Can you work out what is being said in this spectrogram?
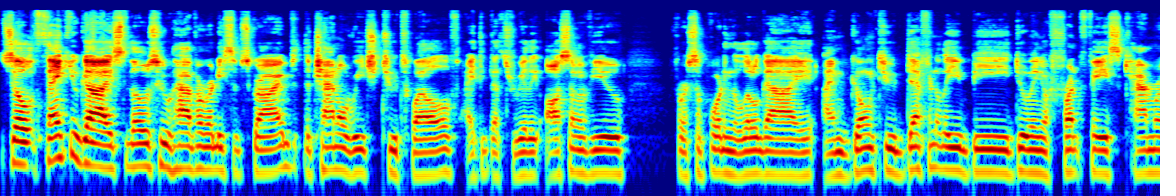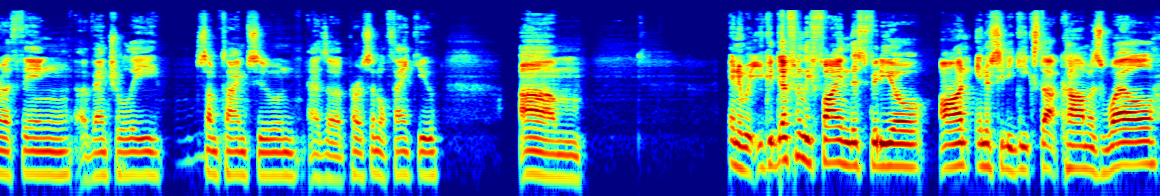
so thank you guys to those who have already subscribed. The channel reached 212. I think that's really awesome of you for supporting the little guy. I'm going to definitely be doing a front face camera thing eventually sometime soon as a personal thank you. Um anyway, you can definitely find this video on innercitygeeks.com as well.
